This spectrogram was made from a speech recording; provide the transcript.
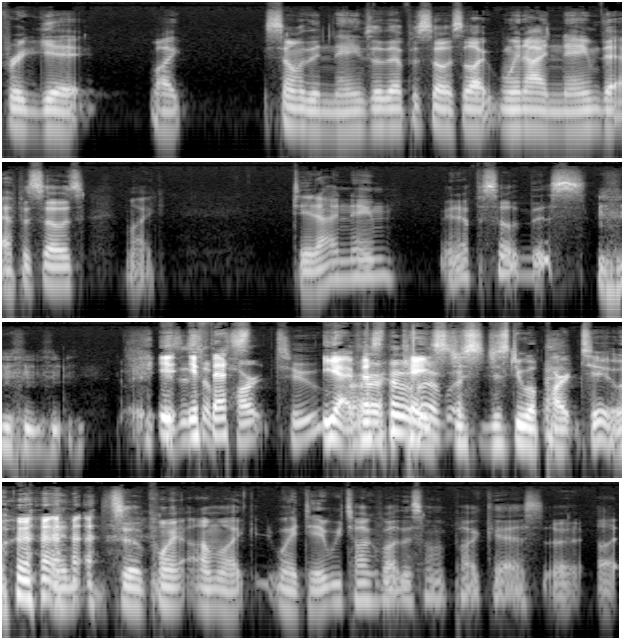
forget like some of the names of the episodes. So like when I name the episodes, I'm like, did I name an episode this? Is If- this if a that's- part two? Yeah, if that's the case, just just do a part two. and to the point, I'm like, wait, did we talk about this on the podcast? Or, like,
